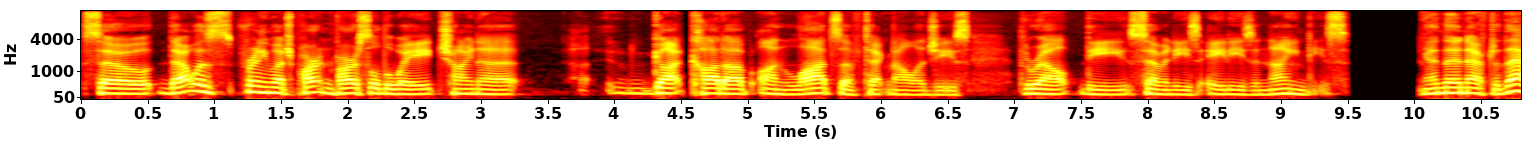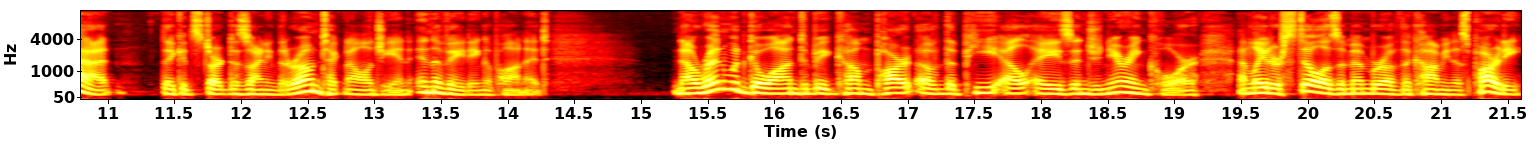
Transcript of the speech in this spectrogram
So that was pretty much part and parcel the way China uh, got caught up on lots of technologies throughout the 70s, 80s, and 90s. And then after that, they could start designing their own technology and innovating upon it. Now, Ren would go on to become part of the PLA's engineering corps and later still as a member of the Communist Party,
